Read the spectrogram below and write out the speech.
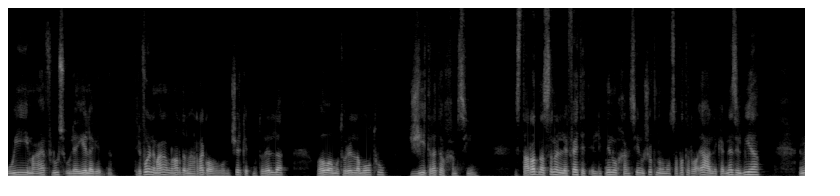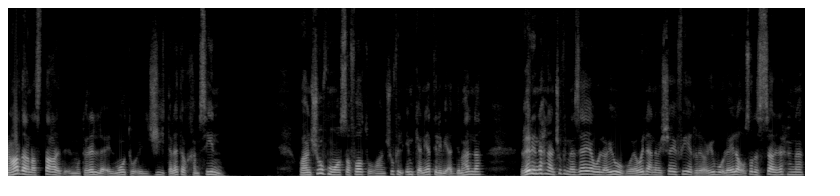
ومعاه فلوس قليلة جدا. التليفون اللي معانا النهارده اللي هنراجعه هو من شركة موتوريلا وهو موتوريلا موتو جي 53 استعرضنا السنة اللي فاتت ال 52 وشفنا المواصفات الرائعة اللي كان نازل بيها. النهارده هنستعرض الموتوريلا الموتو الجي 53 وهنشوف مواصفاته وهنشوف الإمكانيات اللي بيقدمها لنا. غير إن إحنا هنشوف المزايا والعيوب ولو إن أنا مش شايف فيه غير عيوبه قليلة قصاد السعر اللي إحنا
